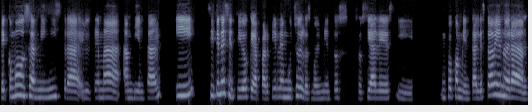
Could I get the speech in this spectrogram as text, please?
de cómo se administra el tema ambiental y sí tiene sentido que a partir de muchos de los movimientos sociales y un poco ambientales, todavía no era,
